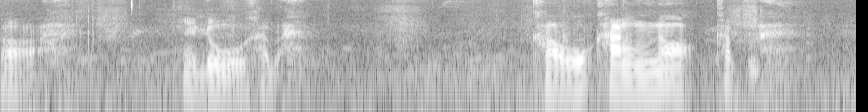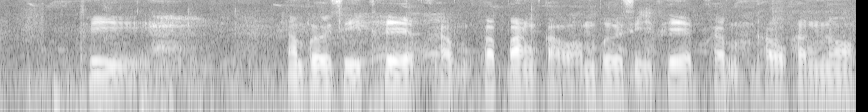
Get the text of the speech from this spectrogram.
ก็ ให้ดูครับ เขาคังนอกครับ ที่อำเภอสีเทพครับพระปางเก่าอำเภอสีเทพครับ เขาคังนอก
